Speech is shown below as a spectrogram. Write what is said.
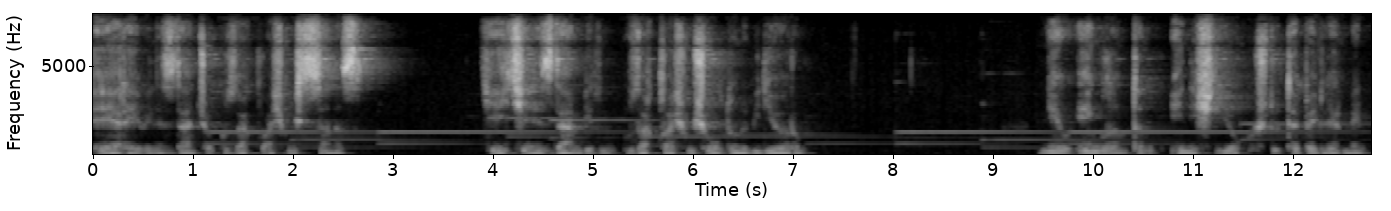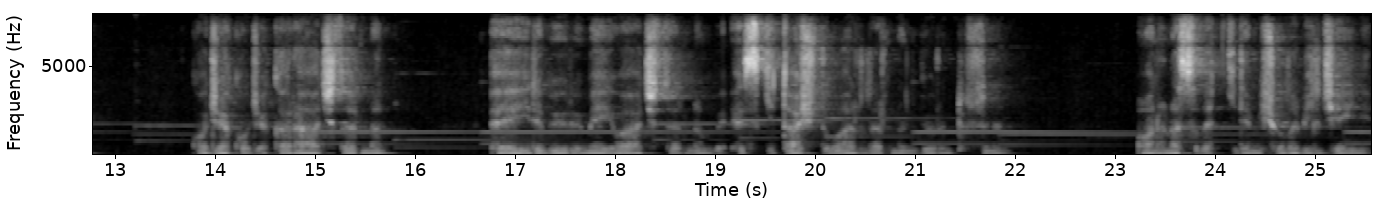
Eğer evinizden çok uzaklaşmışsanız, ki içinizden birinin uzaklaşmış olduğunu biliyorum. New England'ın inişli yokuşlu tepelerinin, koca koca kara ağaçlarının, eğri büğrü meyve ağaçlarının ve eski taş duvarlarının görüntüsünün onu nasıl etkilemiş olabileceğini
